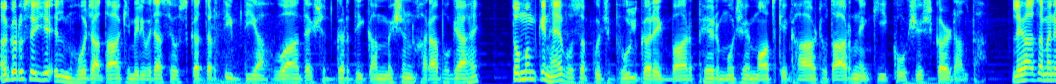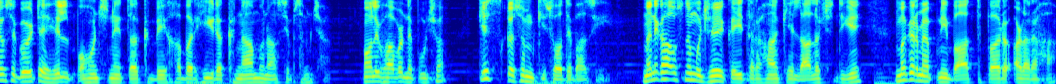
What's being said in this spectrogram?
अगर उसे ये इल्म हो जाता कि मेरी वजह से उसका तरतीब दिया हुआ दहशतगर्दी का मिशन खराब हो गया है तो मुमकिन है वो सब कुछ भूल कर एक बार फिर मुझे मौत के घाट उतारने की कोशिश कर डालता। लिहाजा मैंने उसे गोयटे हिल पहुँचने तक बेखबर ही रखना मुनासिब समझा। ऑलिव हावर्ड ने पूछा, किस किस्म की सौदेबाजी? मैंने कहा, उसने मुझे कई तरह के लालच दिए, मगर मैं अपनी बात पर अड़ रहा।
